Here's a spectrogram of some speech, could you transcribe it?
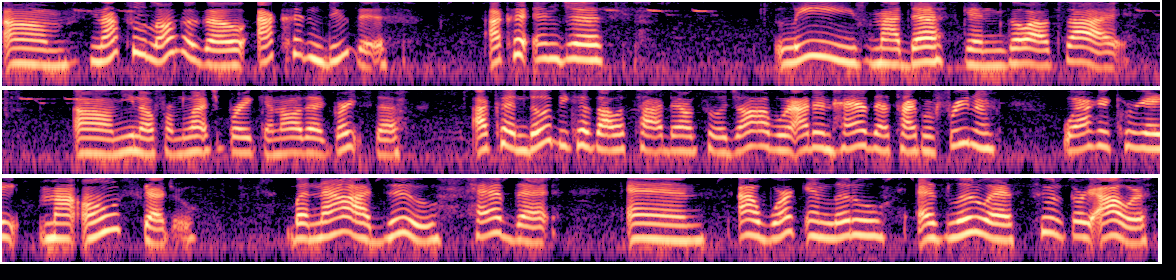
um, not too long ago, I couldn't do this. I couldn't just leave my desk and go outside, um, you know, from lunch break and all that great stuff. I couldn't do it because I was tied down to a job where I didn't have that type of freedom where I could create my own schedule. But now I do have that and I work in little as little as two to three hours.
